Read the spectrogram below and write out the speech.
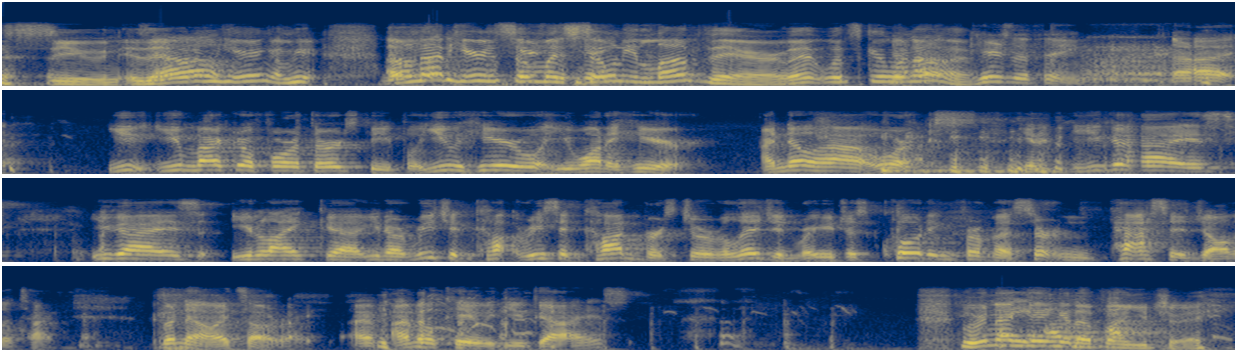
soon. Is that what I'm hearing? I'm hear- No, I'm not hearing so much. Sony love there. What, what's going No, no, on? Here's the thing. Uh, you you micro four thirds people, you hear what you want to hear. I know how it works. you know, you guys, you guys, you're like uh, you know recent co- recent converts to a religion where you're just quoting from a certain passage all the time. But no, it's all right. I'm I'm okay with you guys. We're not Hey, ganging uh, up on you, Trey.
